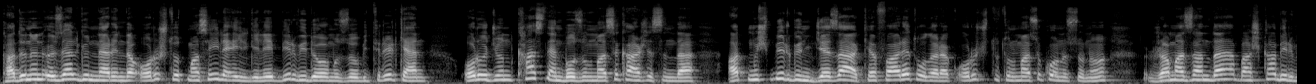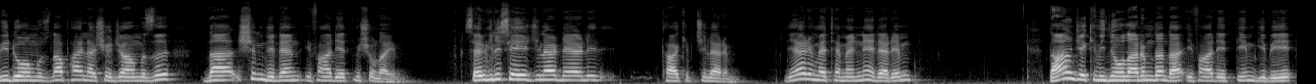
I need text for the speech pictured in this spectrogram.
Kadının özel günlerinde oruç tutması ile ilgili bir videomuzu bitirirken orucun kasten bozulması karşısında 61 gün ceza kefaret olarak oruç tutulması konusunu Ramazan'da başka bir videomuzda paylaşacağımızı da şimdiden ifade etmiş olayım. Sevgili seyirciler, değerli takipçilerim, dilerim ve temenni ederim. Daha önceki videolarımda da ifade ettiğim gibi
